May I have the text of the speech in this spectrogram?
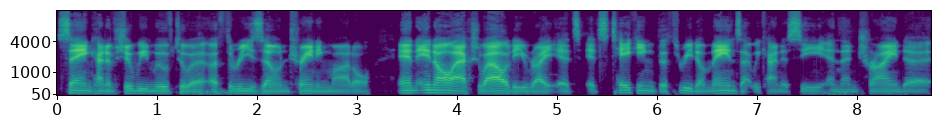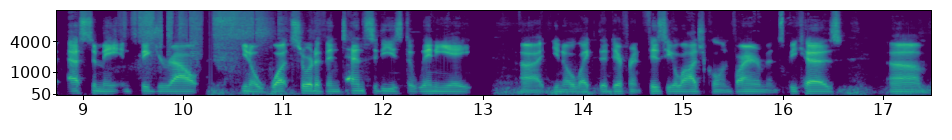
saying kind of should we move to a, a three zone training model? And in all actuality, right, it's it's taking the three domains that we kind of see and then trying to estimate and figure out, you know, what sort of intensities delineate, uh, you know, like the different physiological environments because, um,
